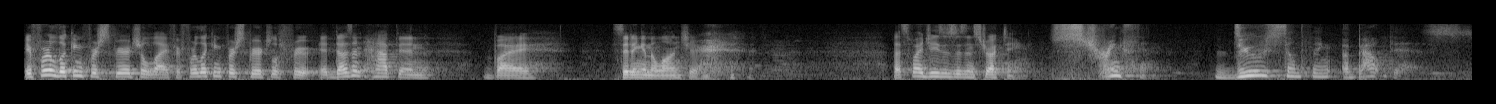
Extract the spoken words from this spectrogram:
If we're looking for spiritual life, if we're looking for spiritual fruit, it doesn't happen by sitting in the lawn chair. That's why Jesus is instructing strengthen do something about this.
